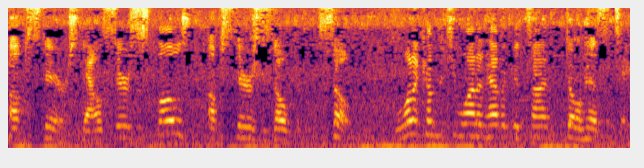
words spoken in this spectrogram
upstairs. Downstairs is closed. Upstairs is open. So, if you want to come to Tijuana and have a good time, don't hesitate.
